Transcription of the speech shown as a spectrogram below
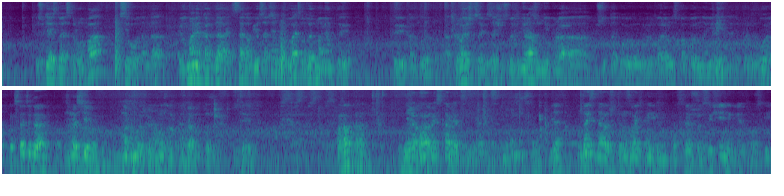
То есть у тебя есть твоя скорлупа всего там, да, и вот момент, когда этот стакан бьется совсем, разбивается, вот в этот момент ты, ты как бы открываешься своей беззащитности, но это ни разу не про что-то такое умиротворенное, спокойное, елейное, это про другое. Ну, кстати, да. Спасибо. Можно тоже, можно правда тоже встретить. Ага, ага. Мне же пора представляться, мне кажется. Да? Ну дайте, да, уже то называйте по имени. Хорошо, священник. Вот. И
